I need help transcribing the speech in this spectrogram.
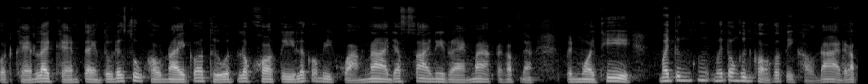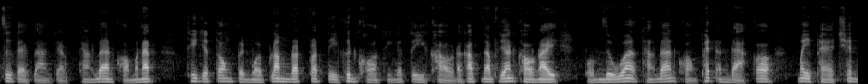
กดแขนไล่แขนแต่งตัวเล็กสู้เข่าในก็ถือว่าล็อกคอตีแล้วก็มีขวางหน้ายัดไส้นี่แรงมากนะครับนะเป็นมวยที่ไม่ต้องไม่ต้องขึ้นคอก็ตีเข่าได้นะครับ ซึ่งแตกต่างจากทางด้านของมนัทที่จะต้องเป็นมวยปล้ำรัดฟัดตีขึ้นคอถึงจะตีเข่านะครับนะเพราะฉะนั้นเข่าในผมดูว่าทางด้านของเพชรอันดาก็ไม่แพ้เช่น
